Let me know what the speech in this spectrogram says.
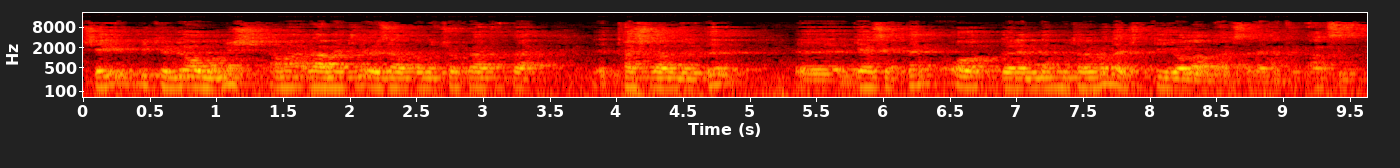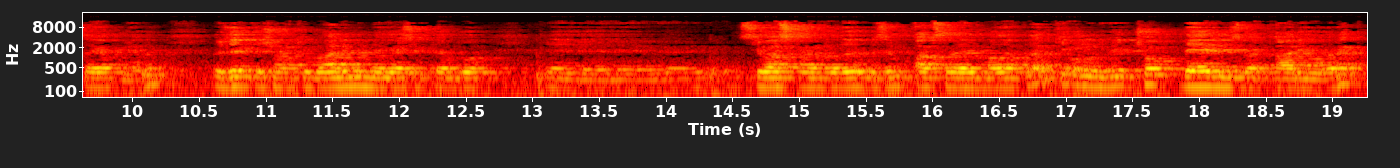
şey bir türlü olmamış ama rahmetli Özal bunu çok rahatlıkla e, taşlandırdı. E, gerçekten o dönemden bu tarafa da ciddi yol aldı Aksaray. Hak- Haksızlık da yapmayalım. Özellikle şu anki valimin de gerçekten bu e, Sivas Karnalı bizim Aksaray'ın Malaklar ki onun gibi çok değerimiz var tarihi olarak.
